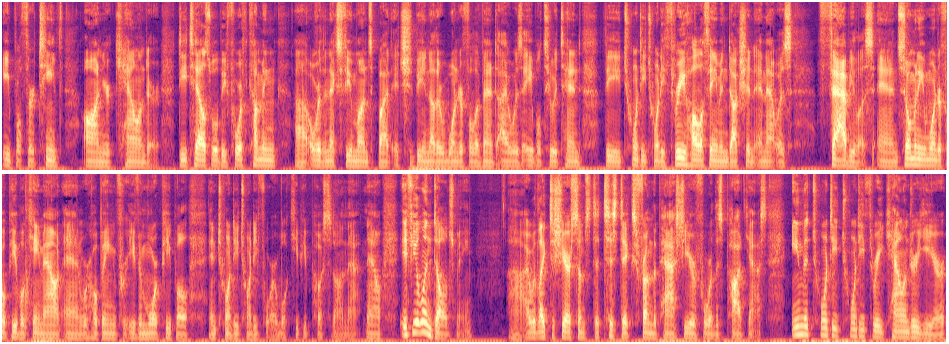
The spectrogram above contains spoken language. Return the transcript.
April 13th on your calendar. Details will be forthcoming uh, over the next few months, but it should be another wonderful event. I was able to attend the 2023 Hall of Fame induction, and that was fabulous and so many wonderful people came out and we're hoping for even more people in 2024 we'll keep you posted on that now if you'll indulge me uh, I would like to share some statistics from the past year for this podcast. In the 2023 calendar year,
